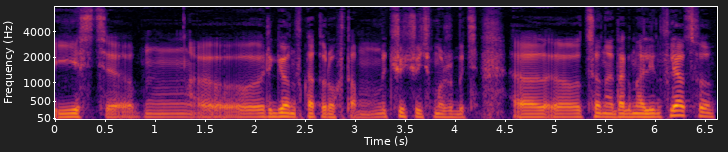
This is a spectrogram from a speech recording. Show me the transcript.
есть регионы, в которых там чуть-чуть, может быть, цены догнали инфляцию.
